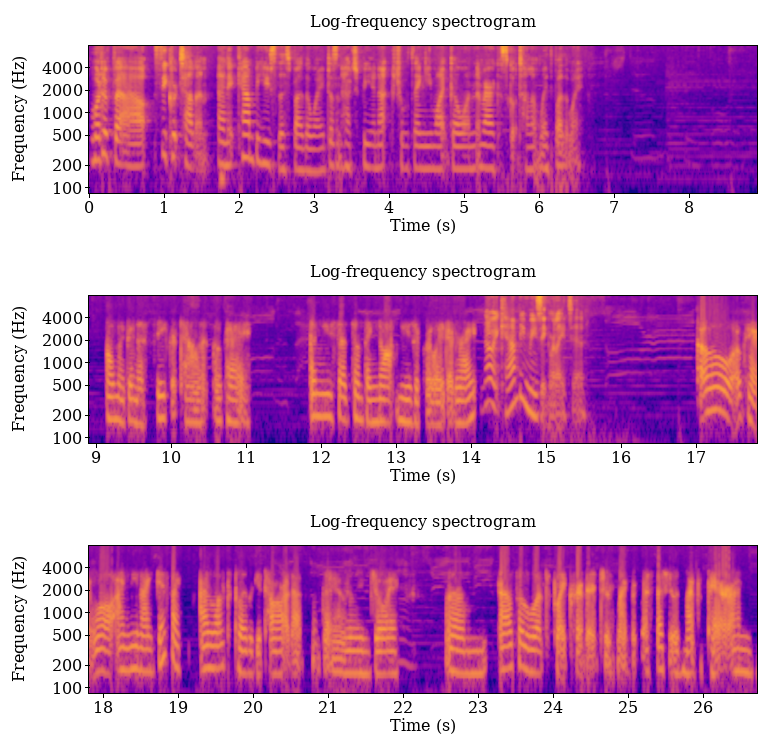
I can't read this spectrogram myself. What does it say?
what about secret talent? And it can be useless, by the way. It doesn't have to be an actual thing you might go on America's Got Talent with, by the way. Oh my goodness, secret talent. Okay. And you said something not music related, right? No, it can be music related. Oh, okay. Well, I mean, I guess I I love to play the guitar. That's something I really enjoy. Mm. Um, I also love to play cribbage with my, especially with my prepare. I'm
